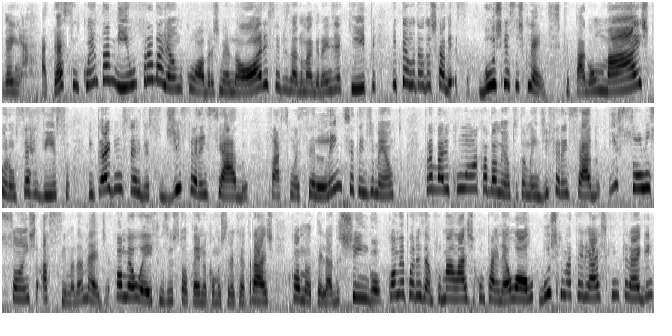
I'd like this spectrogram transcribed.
ganhar até 50 mil trabalhando com obras menores, sem precisar de uma grande equipe e ter muita dor de cabeça. Busque esses clientes que pagam mais por um serviço, entreguem um serviço diferenciado, façam um excelente atendimento trabalhe com um acabamento também diferenciado e soluções acima da média, como é o AFIS e o Stopênio que eu mostrei aqui atrás, como é o telhado shingle, como é, por exemplo, uma laje com painel wall. Busque materiais que entreguem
